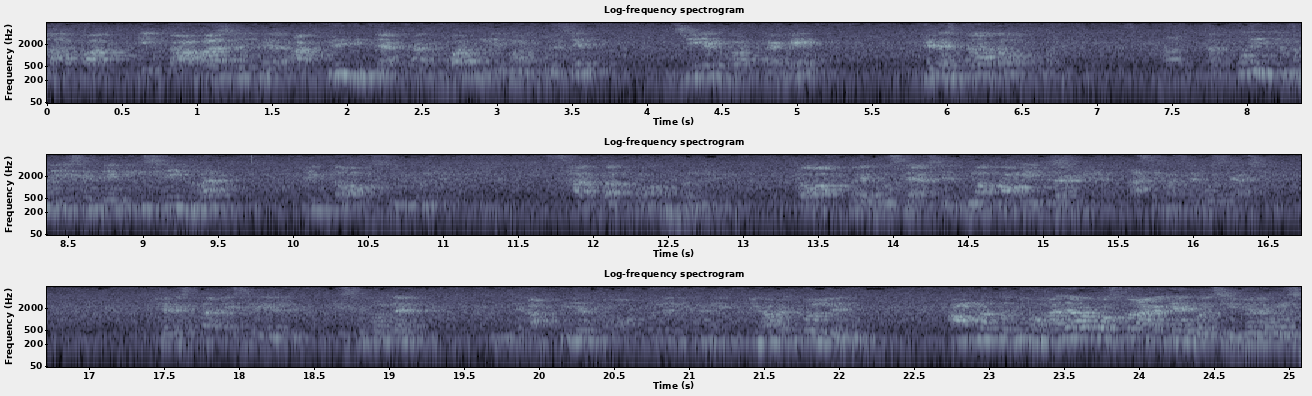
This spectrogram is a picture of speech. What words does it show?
আল্লাহ পাক এই কাবা শরীফের আকৃতিতে একটা ঘর নির্মাণ করেছেন, যে ঘরটাকে ফেরেশতারা তওয়াফ করে। তারপরে যখন এসে দেখলেন সেই ঘর তিনি তওয়াফ শুরু করলেন, সাতবার তওয়াফ করলেন, তওয়াফ করে বসে আছেন, মাকাম ইব্রাহিমের আশেপাশে বসে আছেন। ফেরেশতারা এসে গেলেন, এসে বললেন যে, আপনি যে তওয়াফ করলেন এখানে, কীভাবে করলেন? আমরা তো দু হাজার বছর আগে থেকে করছি জোরে বলুন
